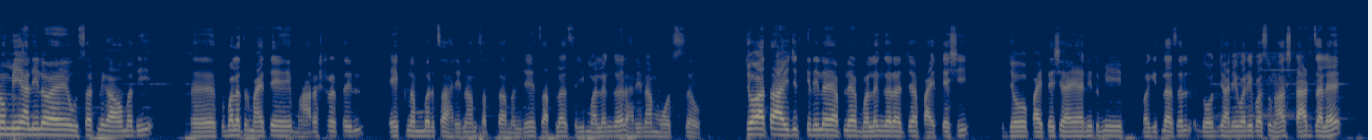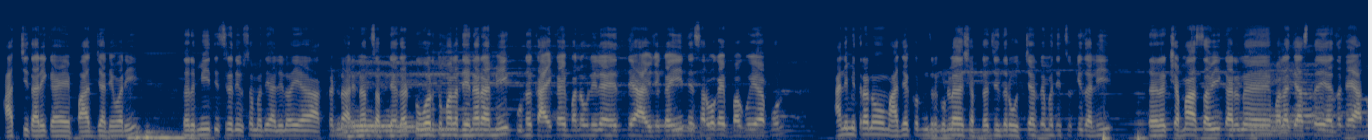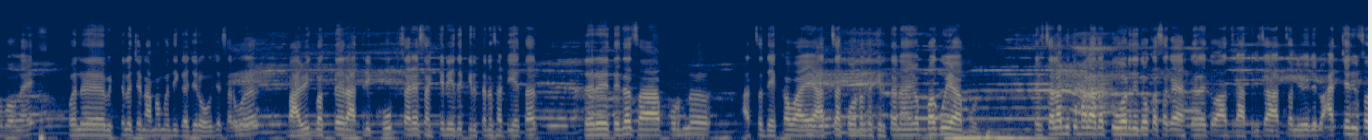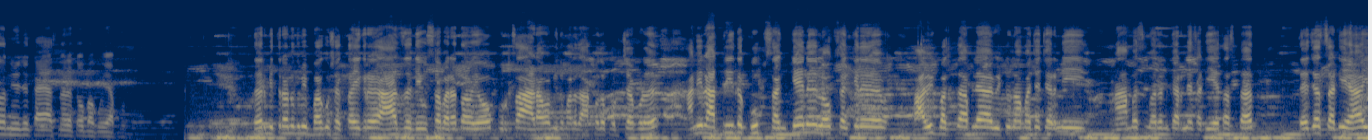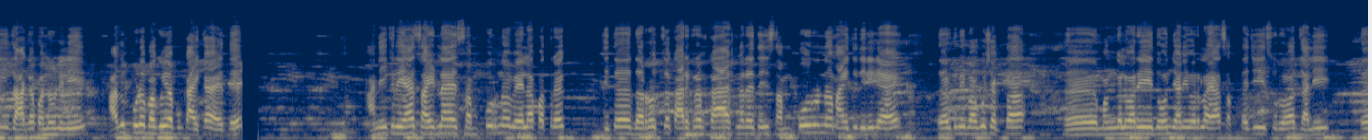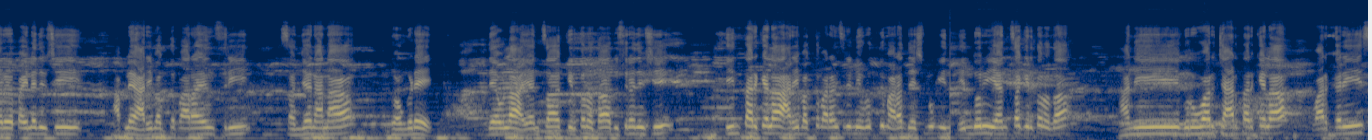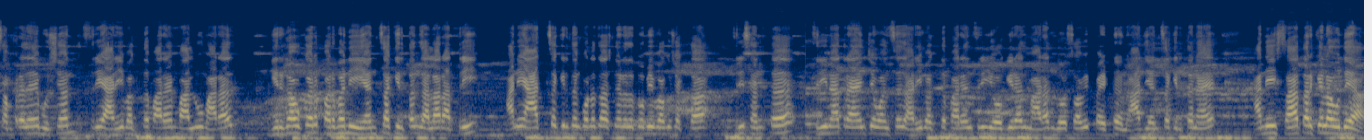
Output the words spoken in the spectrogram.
मित्रांनो मी आलेलो आहे उसाटणे गावामध्ये. तुम्हाला तर माहिती आहे महाराष्ट्रातील एक नंबरचा हरिनाम सप्ताह म्हणजेच आपला श्री मलंगर हरिनाम महोत्सव. जो आता आयोजित केलेला आहे आपल्या मलंगराच्या पायथ्याशी. जो पायथ्याशी आहे आणि तुम्ही बघितलं असेल दोन जानेवारीपासून हा स्टार्ट झाला आहे. आजची तारीख आहे पाच जानेवारी. तर मी तिसऱ्या दिवसामध्ये आलेलो आहे. या अखंड हरिनाम सप्त्याचा टूर तुम्हाला देणार आहे मी कुठं काय काय बनवलेले आहेत ते आयोजकही ते सर्व काही बघूया आपण. आणि मित्रांनो माझ्याकडून जर कुठल्या शब्दाची जर उच्चारण्यामध्ये चुकी झाली तर क्षमा असावी कारण मला जास्त याचा काही अनुभव नाही. पण विठ्ठलाच्या नामामध्ये गजर होऊन सर्व भाविक भक्त रात्री खूप साऱ्या संख्येने इथे कीर्तनासाठी येतात. तर त्याचाच हा पूर्ण आजचा देखावा आहे. आजचा कोणाचं कीर्तन आहे बघूया आपण. तर चला मी तुम्हाला आता टूर देतो कसं काय असणार आहे तो आज रात्रीचा आजचा नियोजन आजच्या दिवसाचं नियोजन काय असणार आहे तो बघूया आपण. तर मित्रांनो तुम्ही बघू शकता इकडे आज दिवसाभराचा यो पुढचा आढावा मी तुम्हाला दाखवतो पुढच्या पुढे. आणि रात्री इथं खूप संख्येने लोकसंख्येने भाविक भक्त आपल्या विठूनामाच्या चरणी नामस्मरण करण्यासाठी येत असतात. त्याच्यासाठी हा ही जागा बनवलेली आहे. अजून पुढे बघूया आपण काय काय आहे ते. आणि इकडे या साईडला आहे संपूर्ण वेळापत्रक तिथं दररोजचा कार्यक्रम काय असणार आहे त्याची संपूर्ण माहिती दिलेली आहे. तर तुम्ही बघू शकता मंगळवारी दोन जानेवारीला ह्या सप्ताहाची सुरुवात झाली. तर पहिल्या दिवशी आपले हरिभक्त पारायण श्री संजय नाना ढोंगडे देवला यांचा कीर्तन होता. दुसऱ्या दिवशी तीन तारखेला हरिभक्त पारायण श्री निवृत्ती महाराज देशमुख इंदोरी यांचा कीर्तन होता. आणि गुरुवार चार तारखेला वारकरी संप्रदाय भूषण श्री हरिभक्त पारायण बालू महाराज गिरगावकर परभणी यांचा कीर्तन झाला रात्री. आणि आजचं कीर्तन कोणाचं असणार तो मी बघू शकता. श्री संत श्रीनाथ रायांचे वंशज हरिभक्त पारायण श्री योगीराज महाराज गोस्वामी पैठण आज यांचं कीर्तन आहे. आणि सहा तारखेला उद्या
